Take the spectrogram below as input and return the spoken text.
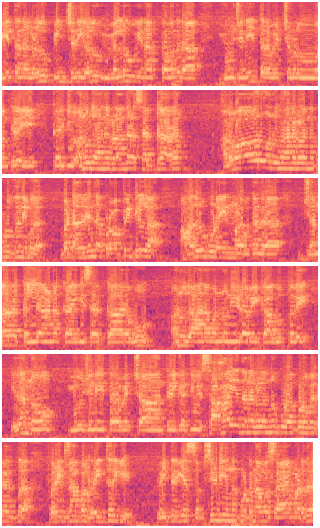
ವೇತನಗಳು, ಪಿಂಚಣಿಗಳು ಇವೆಲ್ಲವೂ ಏನಾಗ್ತಾವಂದ್ರ ಯೋಜನೇತರ ವೆಚ್ಚಗಳು ಅಂತೇಳಿ ಕರಿತೀವಿ. ಅನುದಾನಗಳು ಅಂದ್ರ ಸರ್ಕಾರ ಹಲವಾರು ಅನುದಾನಗಳನ್ನು ಕೊಡುತ್ತದೆ ನಿಮಗೆ. ಬಟ್ ಅದರಿಂದ ಪ್ರಾಫಿಟ್ ಇಲ್ಲ. ಆದರೂ ಕೂಡ ಏನು ಮಾಡ್ಬೇಕಂದ್ರೆ ಜನರ ಕಲ್ಯಾಣಕ್ಕಾಗಿ ಸರ್ಕಾರವು ಅನುದಾನವನ್ನು ನೀಡಬೇಕಾಗುತ್ತದೆ. ಇದನ್ನು ಯೋಜನೆ ಯೋಜನೇತರ ವೆಚ್ಚ ಅಂತೇಳಿ ಕರಿತೀವಿ. ಸಹಾಯಧನಗಳನ್ನು ಕೂಡ ಕೊಡಬೇಕಾಗ್ತದೆ. ಫಾರ್ ಎಕ್ಸಾಂಪಲ್ ರೈತರಿಗೆ ರೈತರಿಗೆ ಸಬ್ಸಿಡಿಯನ್ನು ಕೊಟ್ಟು ನಾವು ಸಹಾಯ ಮಾಡಿದ್ರೆ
